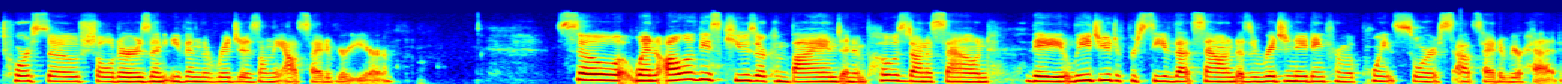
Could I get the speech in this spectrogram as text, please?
torso, shoulders, and even the ridges on the outside of your ear. So when all of these cues are combined and imposed on a sound, they lead you to perceive that sound as originating from a point source outside of your head.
